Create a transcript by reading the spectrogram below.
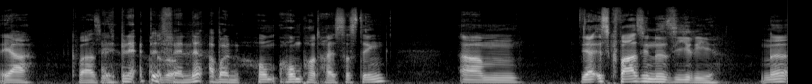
Ja, quasi. Ich bin ja Apple-Fan, Also, ne? Aber Home, HomePod heißt das Ding. Ähm, ja, ist quasi eine Siri. Ne?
